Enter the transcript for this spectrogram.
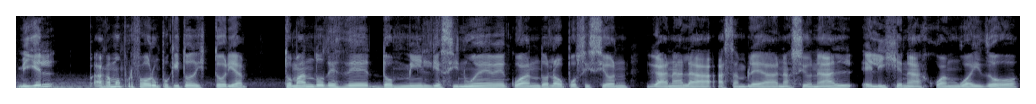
Miguel, hagamos por favor un poquito de historia tomando desde 2019, cuando la oposición gana la Asamblea Nacional, eligen a Juan Guaidó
